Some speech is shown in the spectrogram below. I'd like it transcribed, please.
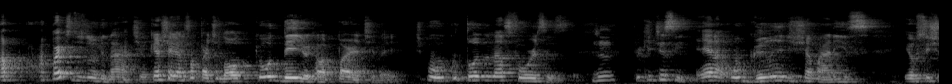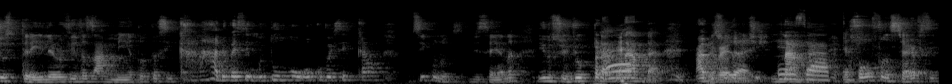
A, a parte dos Illuminati, eu quero chegar nessa parte logo, porque eu odeio aquela parte, velho. Tipo, com todas as minhas forças. Uhum. Porque, tipo assim, era o grande chamariz. Eu assisti os trailers, eu vi vazamento, eu tô assim, caralho, vai ser muito louco, vai ser cara. Cinco minutos de cena e não serviu pra É. nada. Absolutamente nada. Exato. É só um fanservice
